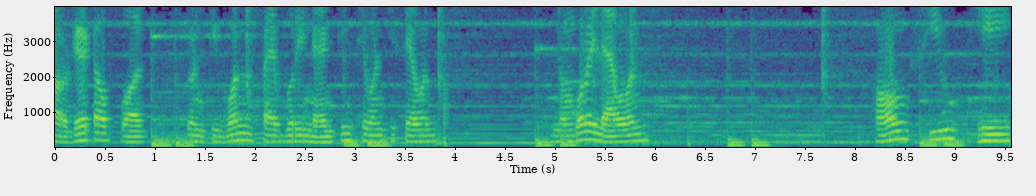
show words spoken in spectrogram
Her date of birth 21 February 1977 Number 11 Hong Seo-hee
